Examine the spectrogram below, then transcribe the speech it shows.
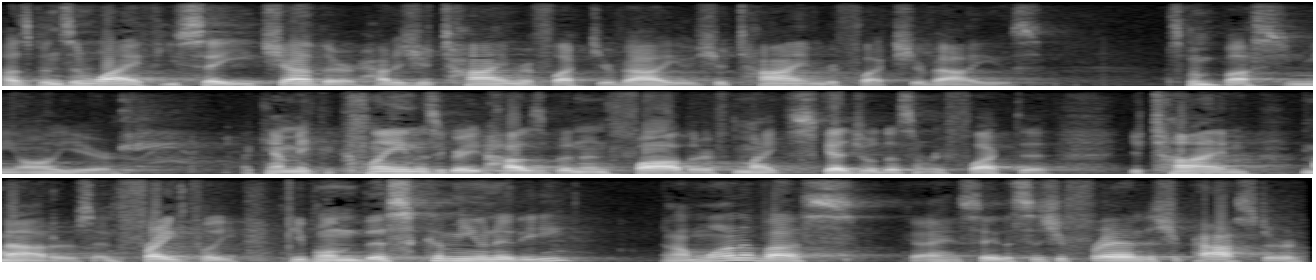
Husbands and wife, you say each other. How does your time reflect your values? Your time reflects your values. It's been busting me all year. I can't make a claim as a great husband and father if my schedule doesn't reflect it. Your time matters. And frankly, people in this community and I'm one of us, okay? Say this is your friend, it's your pastor.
